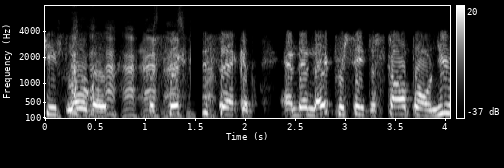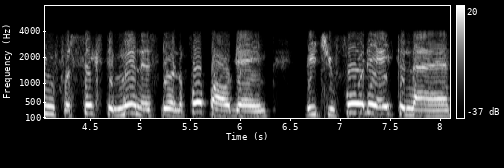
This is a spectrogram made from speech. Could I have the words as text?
Chiefs logo for 60 seconds, and then they proceed to stomp on you for 60 minutes during the football game, beat you 48 to 9,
